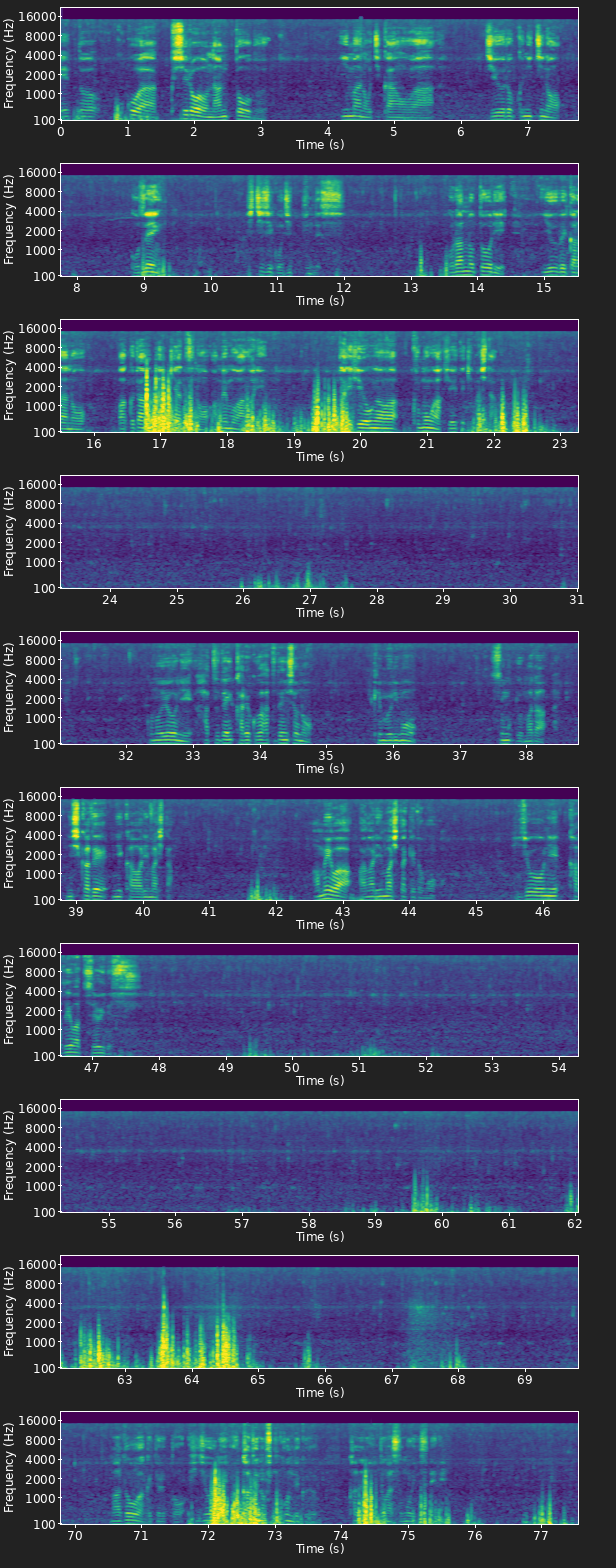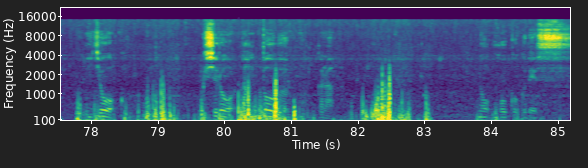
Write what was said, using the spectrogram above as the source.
えっ、とここは釧路南東部。今の時間は16日の午前7時50分です。ご覧の通り夕べからの爆弾低気圧の雨も上がり太平洋側雲が切れてきました。このように発電火力発電所の煙もすごくまだ西風に変わりました。雨は上がりましたけども非常に風は強いです。窓を開けてると非常に風の吹き込んでくる風の音がすごいですね。以上釧路南東部からの報告です。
